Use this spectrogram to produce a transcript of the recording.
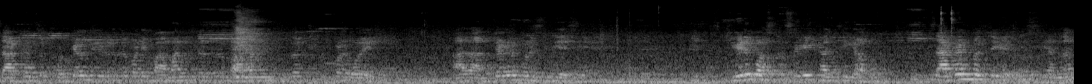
चाकणचं कोट्यावधी लिटरचं पाणी मामा नदीत जातं मामा नदीचं चिपळगाव आहे आज आमच्याकडे परिस्थिती अशी आहे की खेडपासून सगळी खालची गावं चाकण पंचगाची यांना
